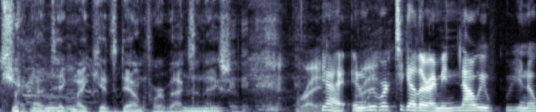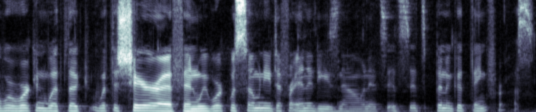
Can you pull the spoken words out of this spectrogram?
I got to take mm-hmm. my kids down for a vaccination. Right. Yeah, and we work together. I mean, now we you know we're working with the with the sheriff, and we work with so many different entities now, and it's it's it's been a good thing for us.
